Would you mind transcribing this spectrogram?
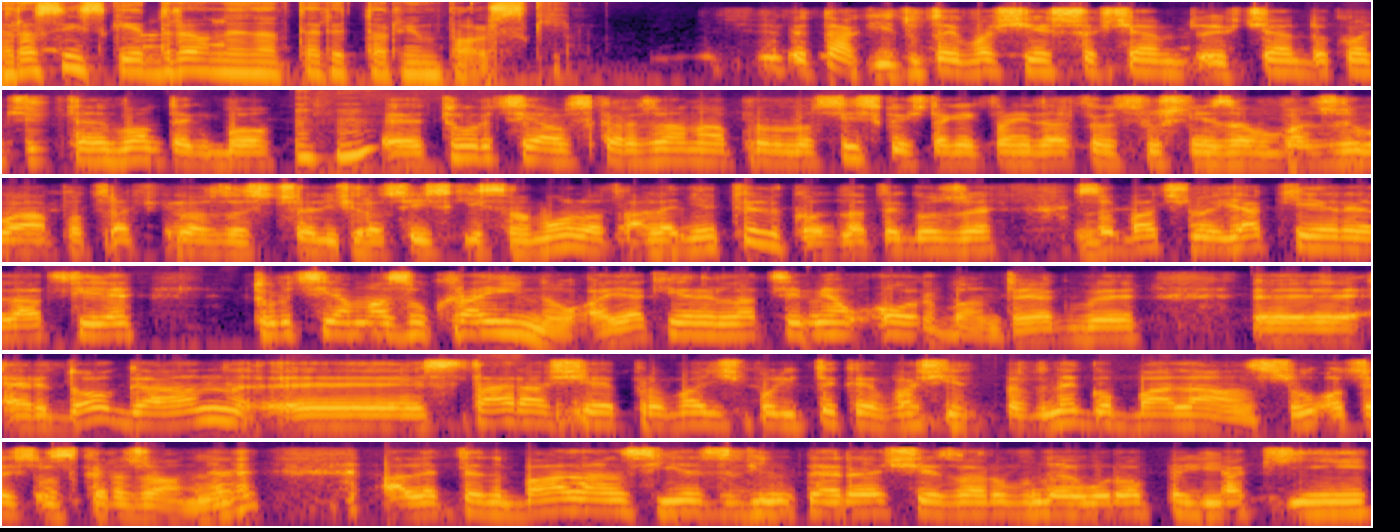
y, rosyjskie drony na terytorium Polski. Tak, i tutaj właśnie jeszcze chciałem, chciałem dokończyć ten wątek, bo mhm. E, Turcja oskarżana o prorosyjskość, tak jak pani redaktor słusznie zauważyła, potrafiła zestrzelić rosyjski samolot, ale nie tylko, dlatego że zobaczmy, jakie relacje Turcja ma z Ukrainą, a jakie relacje miał Orban? To jakby e, Erdogan e, stara się prowadzić politykę właśnie pewnego balansu, o co jest oskarżany, ale ten balans jest w interesie zarówno Europy, jak i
